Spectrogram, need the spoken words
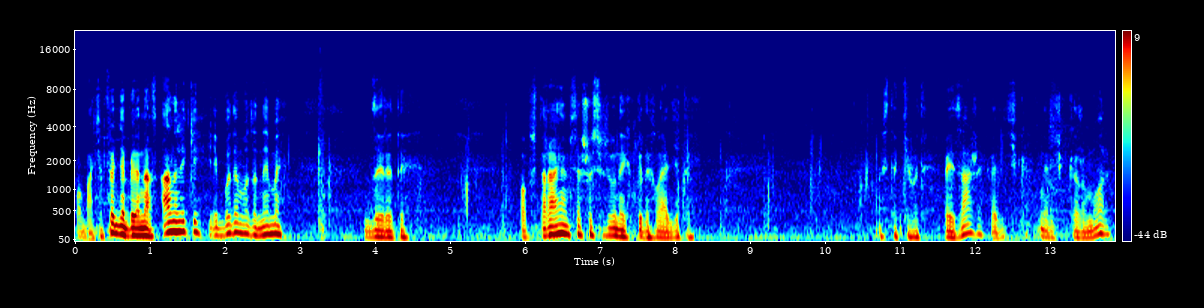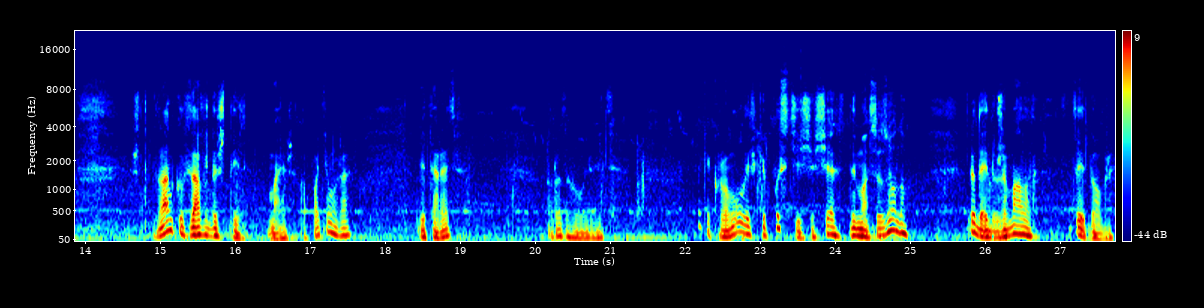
Побачимо. Сьогодні біля нас англіки і будемо за ними дзирити. Постараємося щось у них підгледіти. Ось такі от пейзажі, річка, не річка, кажу море. Зранку завжди штиль майже, а потім вже вітерець розгулюється. Такі кромулечки, пустіші, ще нема сезону, людей дуже мало, це й добре.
